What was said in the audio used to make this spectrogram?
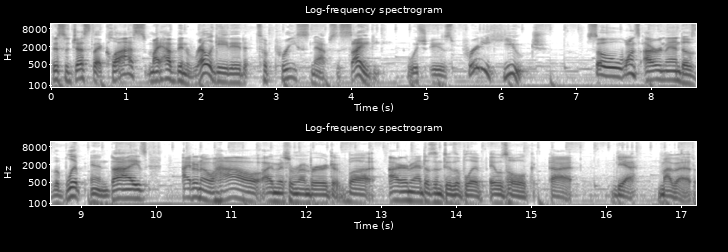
This suggests that class might have been relegated to pre-snap society, which is pretty huge. So once Iron Man does the blip and dies, I don't know how I misremembered, but Iron Man doesn't do the blip, it was Hulk. Uh, yeah, my bad.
